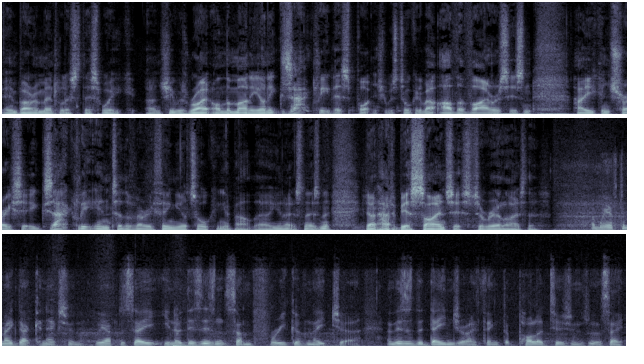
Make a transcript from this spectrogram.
environmentalist, this week, and she was right on the money on exactly this point. She was talking about other viruses and how you can trace it exactly into the very thing you're talking about there. You know, it's, it's, you don't have to be a scientist to realise this. And we have to make that connection. We have to say, you know, this isn't some freak of nature. And this is the danger, I think, that politicians will say,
